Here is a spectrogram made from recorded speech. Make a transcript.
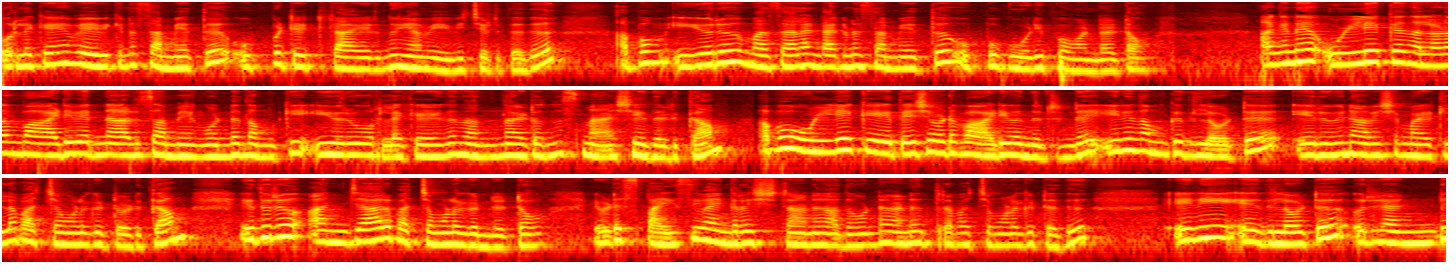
ഉരുളക്കിഴങ്ങ് വേവിക്കുന്ന സമയത്ത് ഉപ്പിട്ടിട്ടായിരുന്നു ഞാൻ വേവിച്ചെടുത്തത്. അപ്പം ഈ ഒരു മസാല ഉണ്ടാക്കുന്ന സമയത്ത് ഉപ്പ് കൂടി പോകണ്ട കേട്ടോ അങ്ങനെ ഉള്ളിയൊക്കെ നല്ലോണം വാടി വരുന്ന ആ ഒരു സമയം കൊണ്ട് നമുക്ക് ഈ ഒരു ഉരുളക്കിഴങ്ങ് നന്നായിട്ടൊന്ന് സ്മാഷ് ചെയ്തെടുക്കാം. അപ്പോൾ ഉള്ളിയൊക്കെ ഏകദേശം ഇവിടെ വാടി വന്നിട്ടുണ്ട്. ഇനി നമുക്കിതിലോട്ട് എരിവിന് ആവശ്യമായിട്ടുള്ള പച്ചമുളക് ഇട്ട് കൊടുക്കാം. ഇതൊരു അഞ്ചാറ് പച്ചമുളക് ഉണ്ട് കേട്ടോ. ഇവിടെ സ്പൈസി ഭയങ്കര ഇഷ്ടമാണ്. അതുകൊണ്ടാണ് ഇത്ര പച്ചമുളക് ഇട്ടത്. ഇനി ഇതിലോട്ട് ഒരു രണ്ട്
